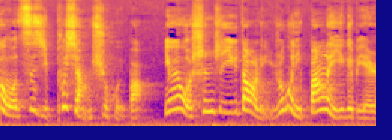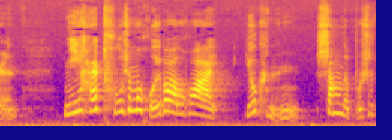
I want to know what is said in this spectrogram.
为我自己不想去回报，因为我深知一个道理：如果你帮了一个别人，你还图什么回报的话，有可能伤的不是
